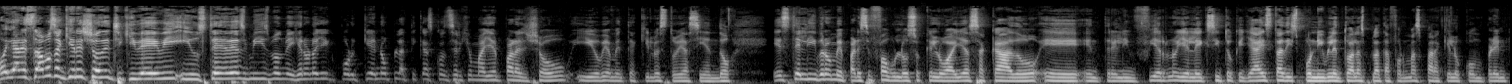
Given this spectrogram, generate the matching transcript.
Oigan, estamos aquí en el show de Chiqui Baby y ustedes mismos me dijeron, oye, ¿por qué no platicas con Sergio Mayer para el show? Y obviamente aquí lo estoy haciendo. Este libro me parece fabuloso que lo haya sacado eh, entre el infierno y el éxito, que ya está disponible en todas las plataformas para que lo compren.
